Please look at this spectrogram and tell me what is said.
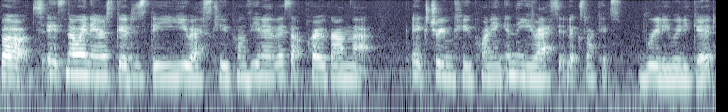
but it's nowhere near as good as the US coupons. You know, there's that program that extreme couponing in the US. It looks like it's really, really good.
